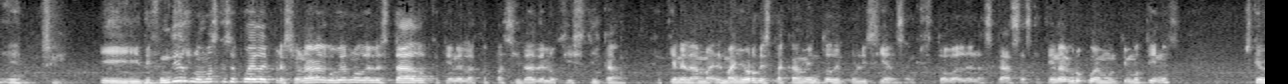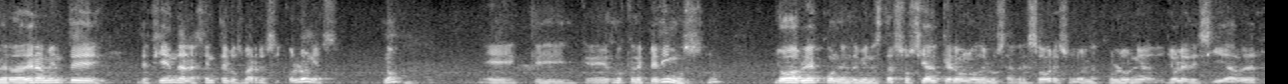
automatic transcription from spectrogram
Eh, sí. Y difundir lo más que se pueda y presionar al gobierno del Estado, que tiene la capacidad de logística, que tiene el mayor destacamento de policía en San Cristóbal de las Casas, que tiene al grupo de Montimotines, pues que verdaderamente defienda a la gente de los barrios y colonias, ¿no? Eh, que, es lo que le pedimos, ¿no? Yo hablé con el de Bienestar Social, que era uno de los agresores, uno de la colonia, y yo le decía, a ver,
